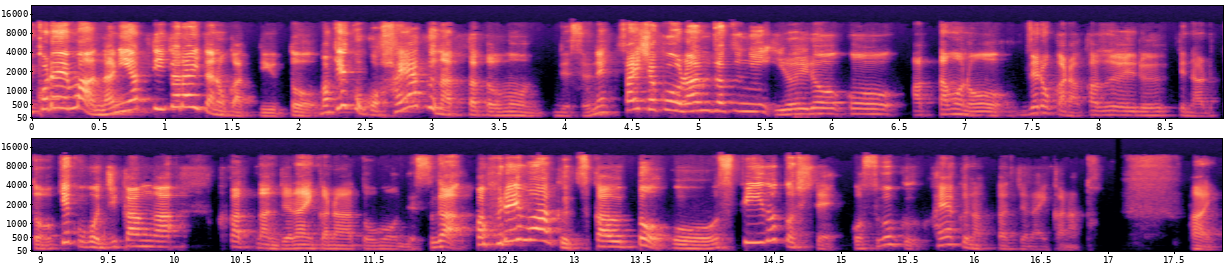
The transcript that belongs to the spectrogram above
で、これ、まあ、何やっていただいたのかっていうと、まあ、結構こう、早くなったと思うんですよね。最初、こう、乱雑にいろいろこう、あったものをゼロから数えるってなると、結構こう、時間がかかったんじゃないかなと思うんですが、まあ、フレームワーク使うと、スピードとしてこうすごく速くなったんじゃないかなと。はい。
